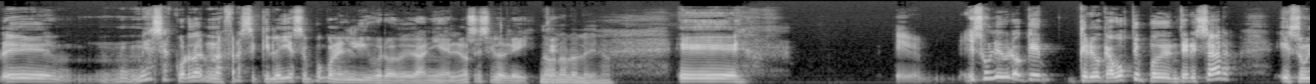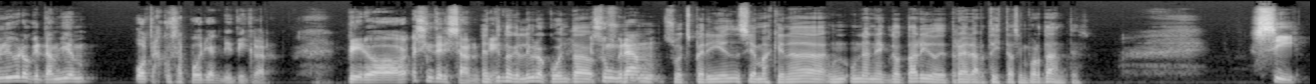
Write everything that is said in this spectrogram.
eh, me hace acordar una frase que leí hace poco en el libro de Daniel, no sé si lo leíste. No, no lo leí, no. Eh, eh, es un libro que creo que a vos te puede interesar. Es un libro que también otras cosas podría criticar. Pero es interesante. Entiendo que el libro cuenta Es un su, gran- su experiencia, más que nada, un, un anecdotario de traer artistas importantes. Sí,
